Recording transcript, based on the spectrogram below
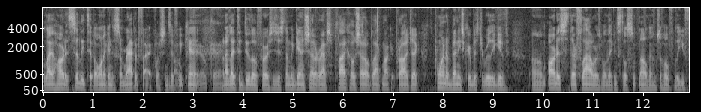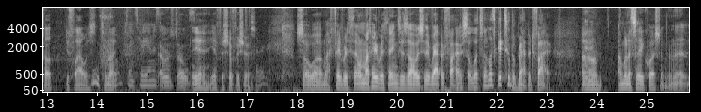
lighthearted silly tip, I want to get into some rapid fire questions if we can. Okay. What I'd like to do though first is just um again shout out Rap Supply Co. Shout out Black Market Project. The point of Benny's crib is to really give um, artists their flowers while they can still smell them. So hopefully you felt your flowers tonight. Cool. Thanks for hearing us that out. was dope. Yeah, yeah, for sure, for sure. Sure. So uh, my favorite thing, one of my favorite things is obviously the rapid fire. So let's uh, let's get to the rapid fire. Um, I'm gonna say a question, and then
